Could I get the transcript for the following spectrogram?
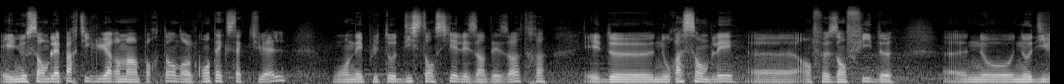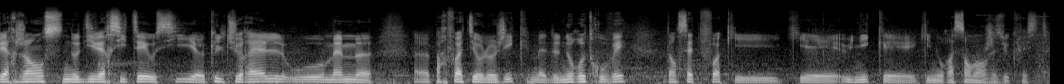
Et il nous semblait particulièrement important dans le contexte actuel où on est plutôt distanciés les uns des autres et de nous rassembler euh, en faisant fi de nos, divergences, nos diversités aussi culturelles ou même parfois théologiques, mais de nous retrouver dans cette foi qui est unique et qui nous rassemble en Jésus-Christ.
